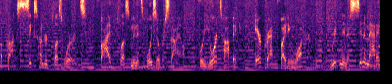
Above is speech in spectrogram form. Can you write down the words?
approx 600 plus words, 5 plus minutes voiceover style, for your topic, aircraft fighting water, written in a cinematic,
